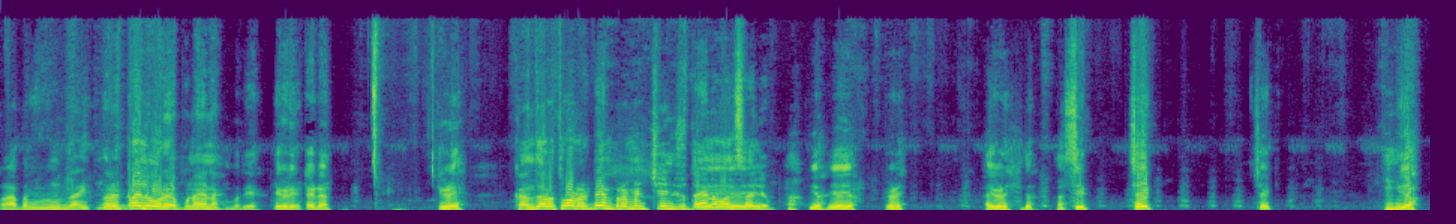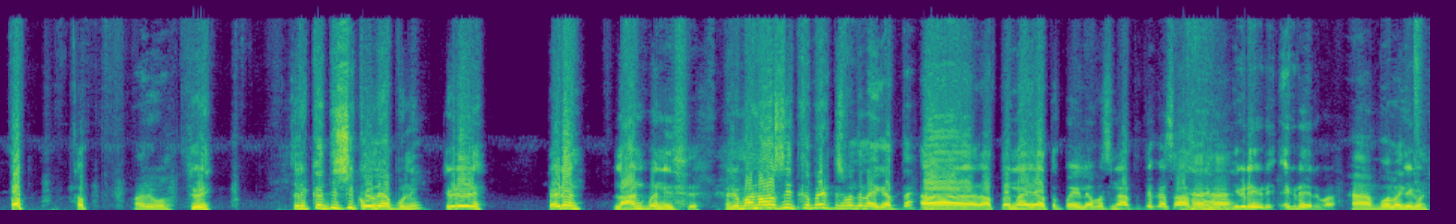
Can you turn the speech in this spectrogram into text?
पण आता ट्रायल मारूया आपण आहे ना? बरं ये. इकडे टायटन इकडे. कारण जरा थोडा टेम्परमेंट चेंज होत आहे ना माणसाला. इकडे. सेट सेट या हप हप. अरे वा. इकडे तरी कधी शिकवले आपण हे? इकडे इकडे. टायटन लहानपणीच म्हणजे म्हणावं असं इतकं प्रॅक्टिसमध्ये नाही का आता? हा आता नाही आता पहिल्यापासून आता ते कसं असं हा, हा. इकडे इकडे ये रे बाळा हा बोला एक. मिनिट.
